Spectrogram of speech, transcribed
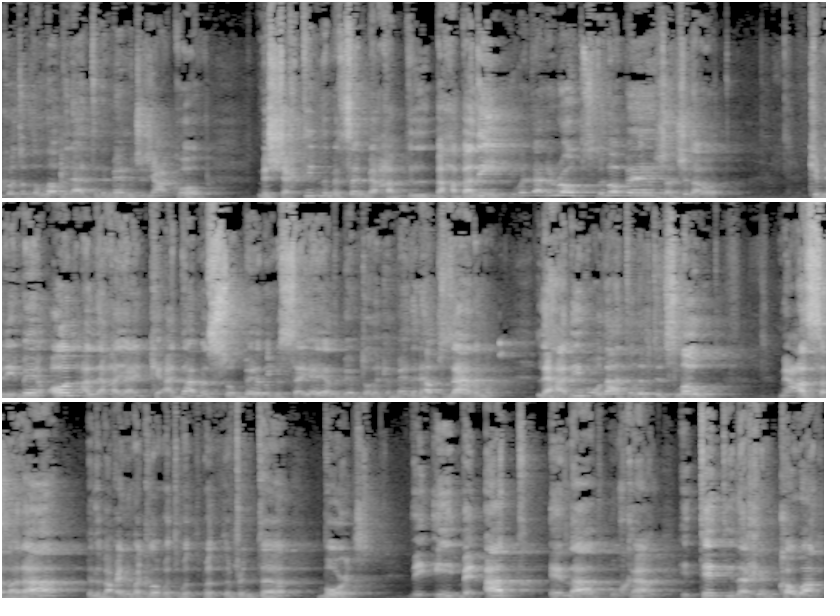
because of the love that had to the man, which is יעקב, משחטים למצרים בחבלים, he went down the ropes, ולא בשלשלאות. כמרימי עול על לחיים, כאדם הסובר ומסייע לבהמתו, like a man that helps his animal, להרים עולה, to lift its load, מעל סברה, ולבענו מקלות with, with, with different uh, boards. ואת אליו אוכל. התיתי לכם כוח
